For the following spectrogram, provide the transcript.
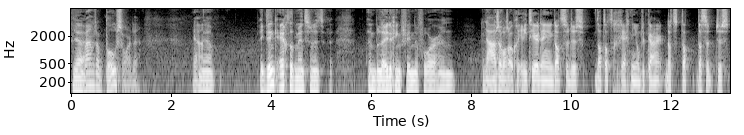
Ja. Waarom zou ik boos worden? Ja. Ja. Ik denk echt dat mensen het een belediging vinden voor hun... Nou, ze was ook geïrriteerd, denk ik, dat ze dus dat dat gerecht niet op de kaart, dat, dat, dat ze dus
